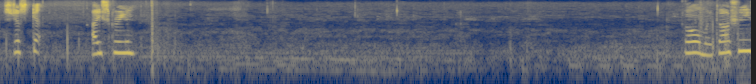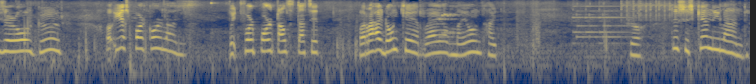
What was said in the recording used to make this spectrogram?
Let's just get ice cream. Oh my gosh, these are all good. Oh yes, parkour land. Wait for portals, that's it. But I don't care, I have my own height. Sure. This is Candyland.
